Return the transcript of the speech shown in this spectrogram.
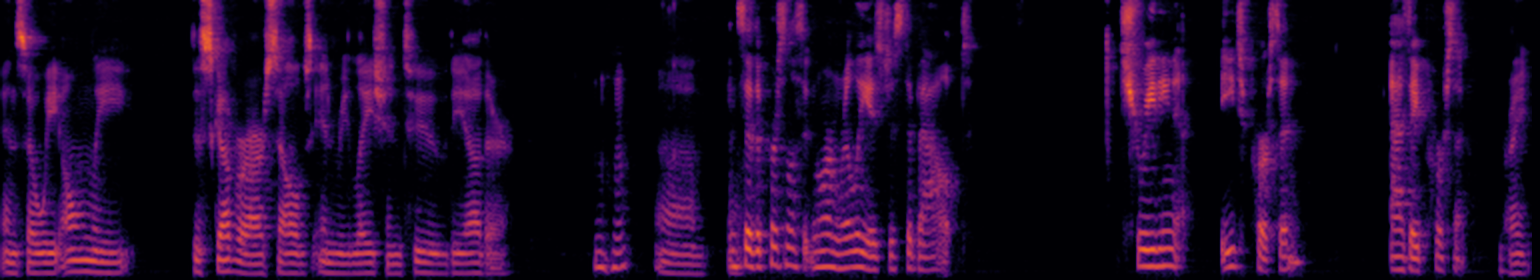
And so we only discover ourselves in relation to the other. hmm Um, And so the personalistic norm really is just about treating each person as a person. right,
